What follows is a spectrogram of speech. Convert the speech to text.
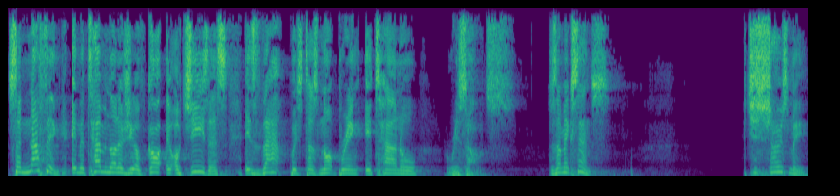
So nothing in the terminology of God, of Jesus, is that which does not bring eternal results. Does that make sense? It just shows me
